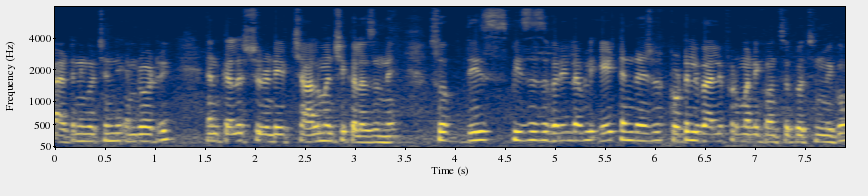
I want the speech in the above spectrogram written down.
ప్యాటర్నింగ్ వచ్చింది ఎంబ్రాయిడరీ అండ్ కలర్స్ చూడండి చాలా మంచి కలర్స్ ఉన్నాయి. So these pieces very lovely eight ten రేంజ్లో total value for money concept వచ్చింది మీకు.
